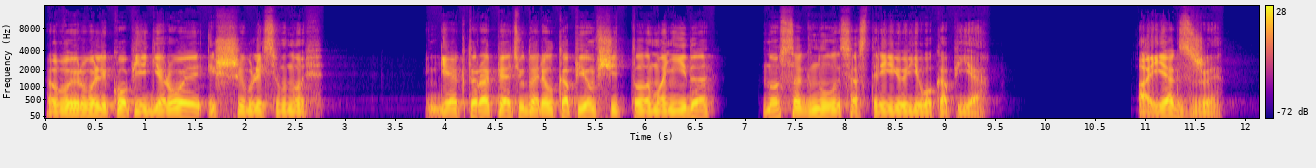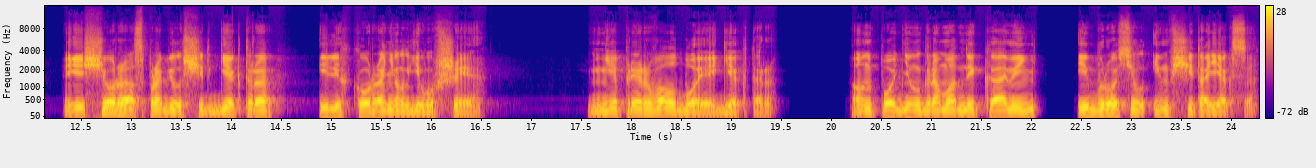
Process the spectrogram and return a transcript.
Вырвали копья героя и сшиблись вновь. Гектор опять ударил копьем в щит Таламонида, но согнулось острие его копья. Аякс же еще раз пробил щит Гектора и легко ранил его в шею. Не прервал боя Гектор. Он поднял громадный камень и бросил им в щит Аякса.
